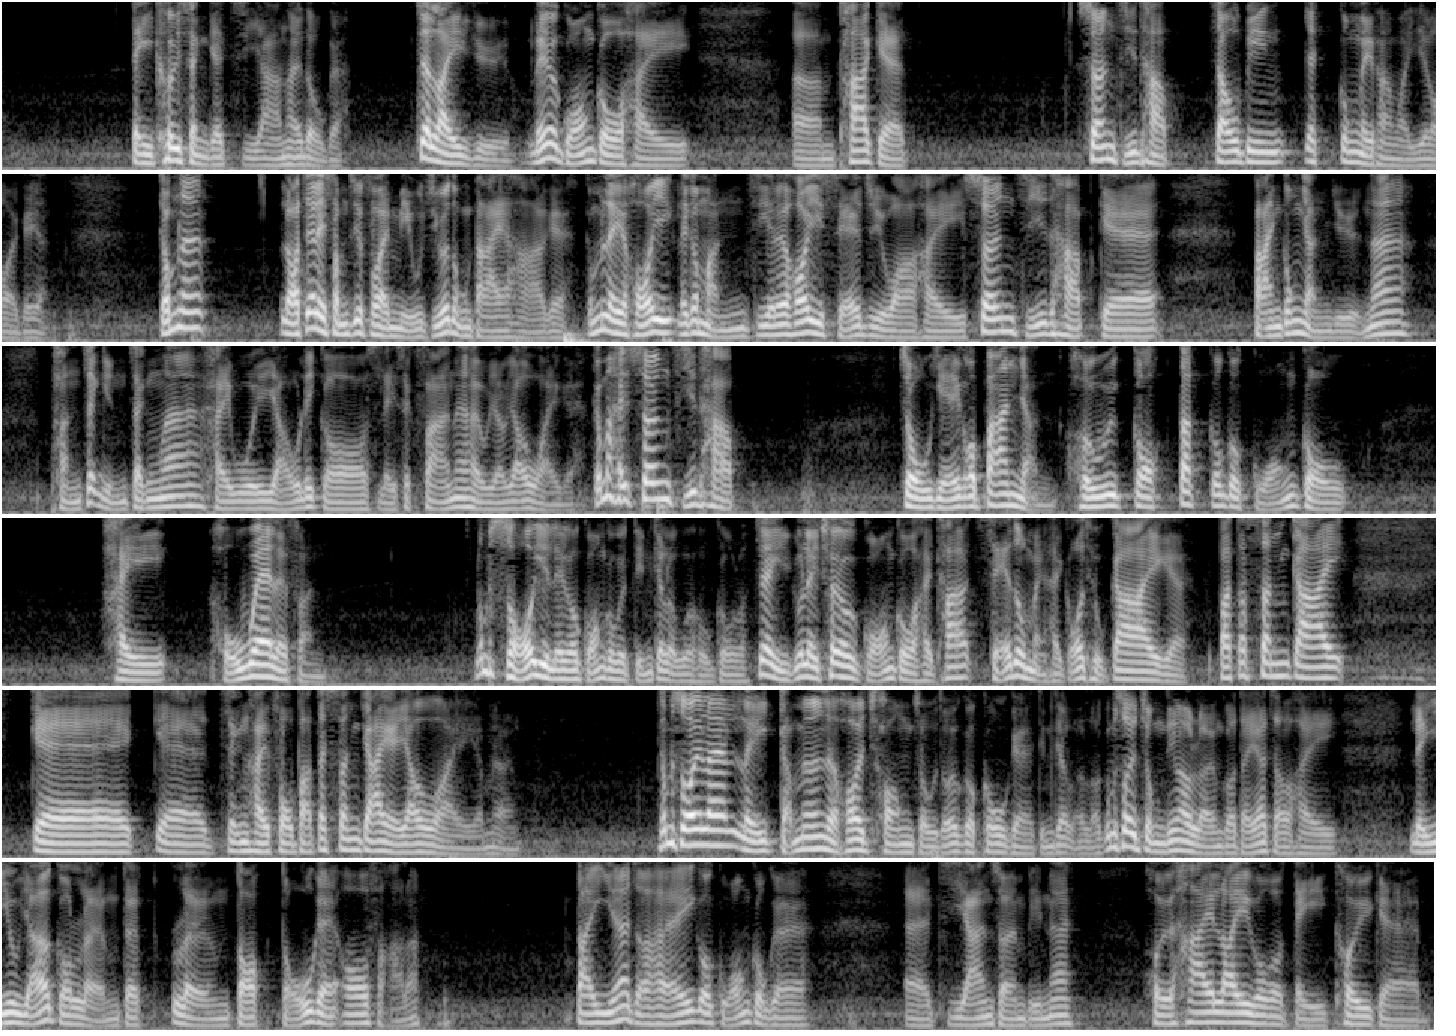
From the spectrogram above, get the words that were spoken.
地區性嘅字眼喺度嘅，即係例如你嘅廣告係誒 target 雙子塔周邊一公里範圍以內嘅人，咁咧或者你甚至乎係瞄住嗰棟大廈嘅，咁你可以你個文字你可以寫住話係雙子塔嘅辦公人員咧，憑職員證咧係會有呢個嚟食飯咧係會有優惠嘅，咁喺雙子塔。做嘢嗰班人，佢會覺得嗰個廣告係好 relevant，咁所以你個廣告嘅點擊率會好高咯。即係如果你出一個廣告係，他寫到明係嗰條街嘅百德新街嘅嘅，淨係貨百德新街嘅優惠咁樣。咁所以咧，你咁樣就可以創造到一個高嘅點擊率咯。咁所以重點有兩個，第一就係你要有一個量度量度到嘅 offer 啦。第二咧就係喺個廣告嘅。誒、字眼上邊咧，去 highlight 嗰個地區嘅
